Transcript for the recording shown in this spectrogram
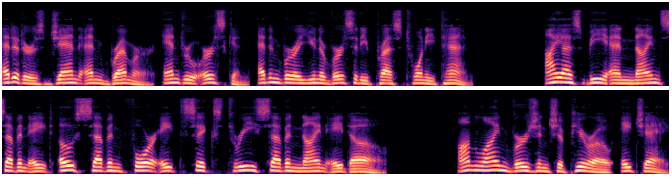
editors Jan N. Bremmer, Andrew Erskine, Edinburgh University Press 2010. ISBN 978 0748637980. Online version Shapiro, H. A.,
